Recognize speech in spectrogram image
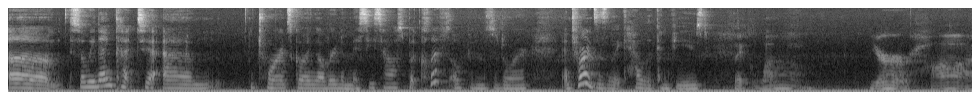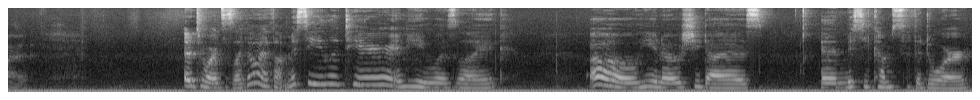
Um, so we then cut to um, Torrance going over to Missy's house, but Cliff opens the door, and Torrance is like hella confused. Like, wow, you're hot. And Torrance is like, "Oh, I thought Missy lived here," and he was like, "Oh, you know, she does." And Missy comes to the door,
